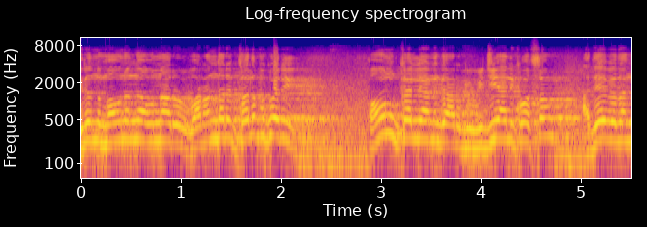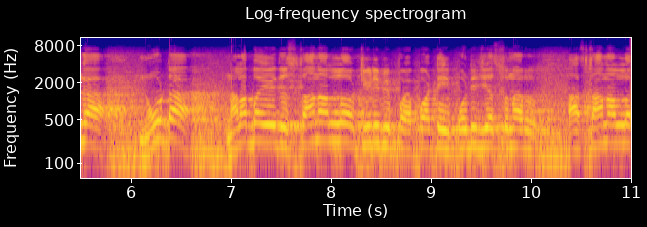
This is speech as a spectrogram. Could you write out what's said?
ఈరోజు మౌనంగా ఉన్నారు. వారందరూ కలుపుకొని పవన్ కళ్యాణ్ గారికి విజయాని కోసం అదేవిధంగా నూట నలభై ఐదు స్థానాల్లో టీడీపీ పార్టీ పోటీ చేస్తున్నారు. ఆ స్థానాల్లో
